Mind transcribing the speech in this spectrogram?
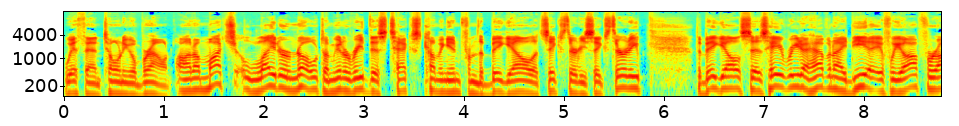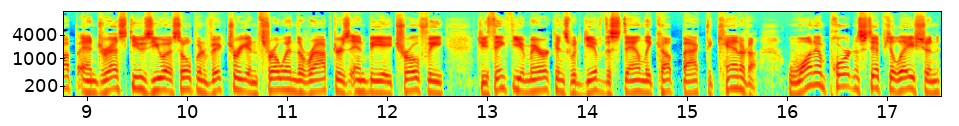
with Antonio Brown. On a much lighter note, I'm going to read this text coming in from the Big L at 6:30. 6:30. The Big L says, "Hey Reed, I have an idea. If we offer up Andreescu's U.S. Open victory and throw in the Raptors NBA trophy, do you think the Americans would give the Stanley Cup back to Canada? One important stipulation:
